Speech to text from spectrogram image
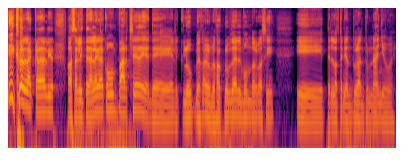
y con la cara libre. O sea, literal era como un parche del de, club, mejor, el mejor club del mundo, algo así. Y te, lo tenían durante un año, güey.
